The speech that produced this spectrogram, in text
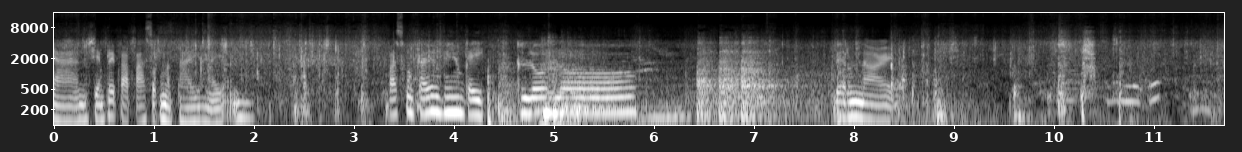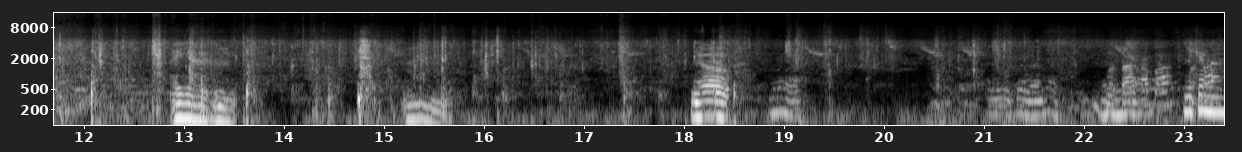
Yan, siyempre papasok na tayo ngayon. Pasok na tayo ngayon kay Lolo Bernard. Ayan. Mm. Dito. Halika na.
